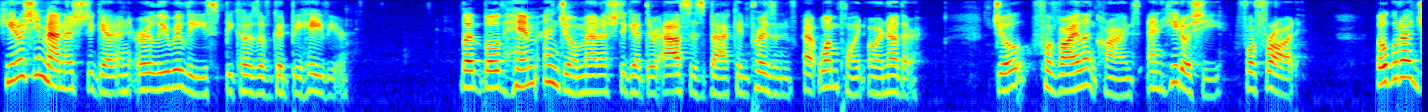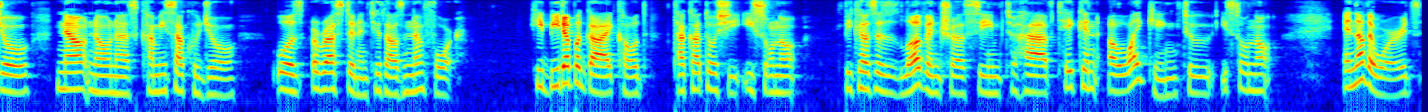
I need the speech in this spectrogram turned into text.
Hiroshi managed to get an early release because of good behavior. But both him and Joe managed to get their asses back in prison at one point or another. Joe for violent crimes and Hiroshi for fraud. Ogura Jo, now known as Kamisaku Jo, was arrested in 2004. He beat up a guy called Takatoshi Isono because his love interest seemed to have taken a liking to Isono. In other words,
